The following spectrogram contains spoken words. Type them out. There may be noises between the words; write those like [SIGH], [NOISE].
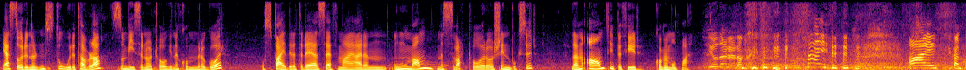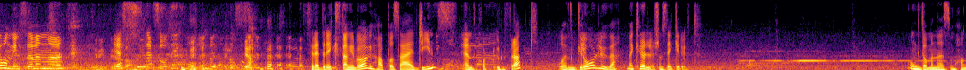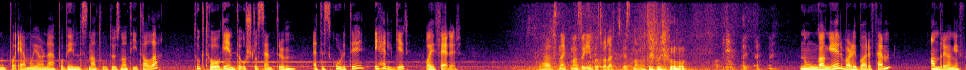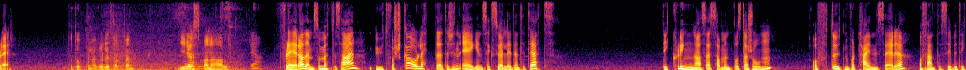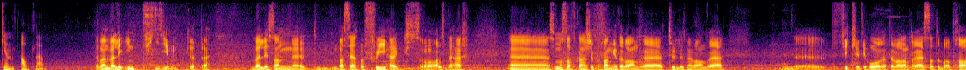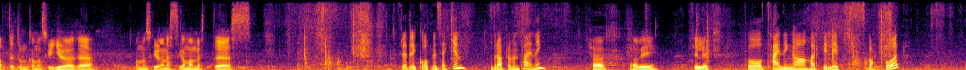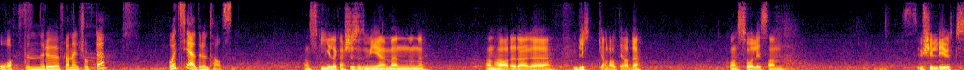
Jeg står under den store tavla som viser når togene kommer og går, og speider etter det jeg ser for meg er en ung mann med svart hår og skinnbukser, da en annen type fyr kommer mot meg. Jo, der er han. [LAUGHS] Hei! Hei. Du kan ikke håndhilse, men uh, yes, jeg så det gikk. Fredrik Stangervåg har på seg jeans, en kort ullfrakk og en grå lue med krøller som stikker ut. Ungdommene som hang på emo-hjørnet på begynnelsen av 2010-tallet, tok toget inn til Oslo sentrum etter skoletid, i helger og i ferier. Her snek man seg inn på toalett hvis man måtte på do. [LAUGHS] Noen ganger var de bare fem, andre ganger flere. På toppen av rulletrappen i Østbanehallen. Flere av dem som møttes her, utforska og lette etter sin egen seksuelle identitet. De klynga seg sammen på stasjonen, ofte utenfor tegneserie og fantasybutikken Outland. Det var en veldig intim gruppe. Veldig sånn eh, basert på free hugs og alt det her. Eh, så man satt kanskje på fanget til hverandre, tullet med hverandre. eh, Fikk litt i håret til hverandre, satt og bare pratet om hva man skulle gjøre. Hva man skulle gjøre neste gang man møttes. Fredrik åpner sekken og drar fram en tegning. Her har vi Philip. På tegninga har Philip svart hår, åpen rød flanellskjorte og et kjede rundt halsen. Han smiler kanskje ikke så mye, men han har det der eh, blikket han alltid hadde. Hvor han så litt sånn uskyldig ut.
